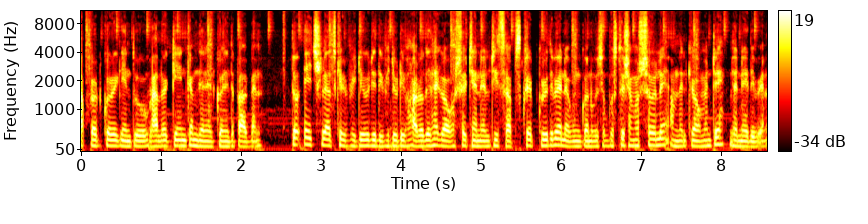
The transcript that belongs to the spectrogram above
আপলোড করে কিন্তু ভালো একটি ইনকাম জেনারেট করে নিতে পারবেন। তো এই ছিল আজকের ভিডিও যদি ভিডিওটি ভালো দেখে থাকে, অবশ্যই চ্যানেলটি সাবস্ক্রাইব করে দেবেন এবং কোনো কিছু বুঝতে সমস্যা হলে আমাদেরকে কমেন্টে জানিয়ে দেবেন।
